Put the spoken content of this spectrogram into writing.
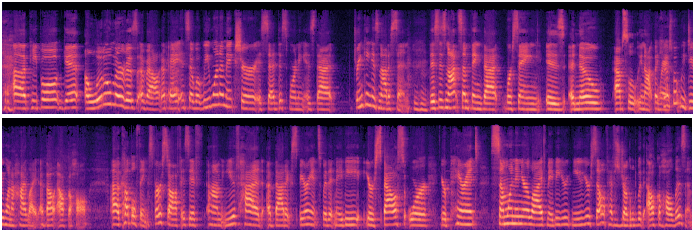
uh, people get a little nervous about. Okay, and so what we want to make sure is said this morning is that drinking is not a sin. Mm-hmm. This is not something that we're saying is a no. Absolutely not. But here's what we do want to highlight about alcohol. A couple things. First off, is if um, you've had a bad experience with it, maybe your spouse or your parent, someone in your life, maybe you you yourself have struggled with alcoholism.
